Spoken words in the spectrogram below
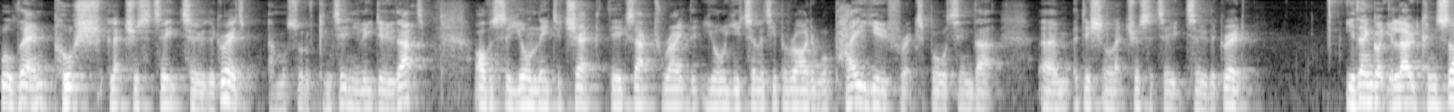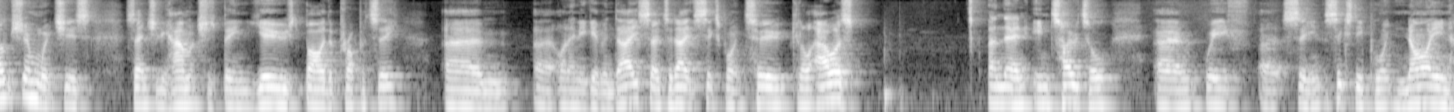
will then push electricity to the grid and will sort of continually do that. Obviously, you'll need to check the exact rate that your utility provider will pay you for exporting that um, additional electricity to the grid. You then got your load consumption, which is essentially how much is being used by the property um, uh, on any given day. So today it's 6.2 kilowatt hours. And then in total, um, we've uh, seen 60.9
